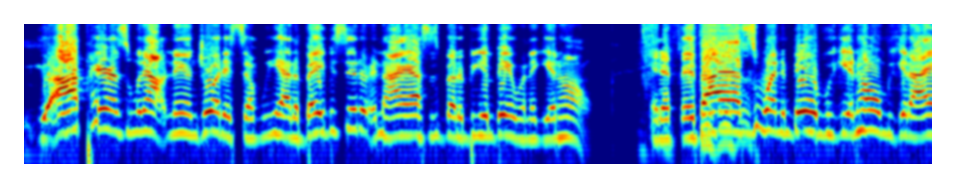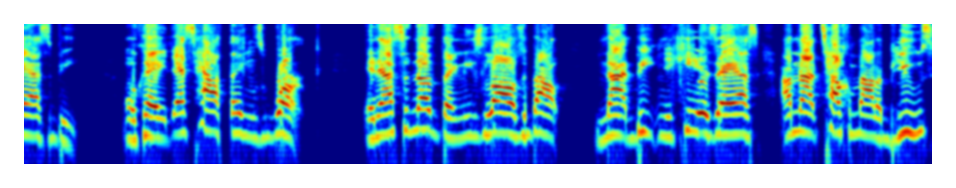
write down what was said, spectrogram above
Mhm. our parents went out and they enjoyed themselves we had a babysitter and our asses better be in bed when they get home and if, if our asses went in bed we get home we get our ass beat okay that's how things work and that's another thing these laws about not beating your kids ass i'm not talking about abuse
